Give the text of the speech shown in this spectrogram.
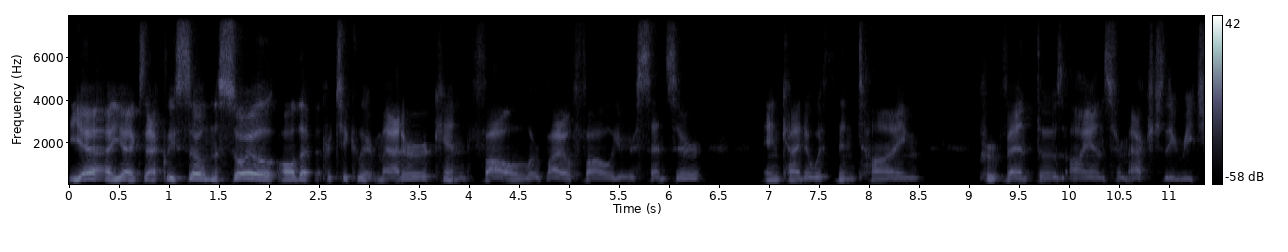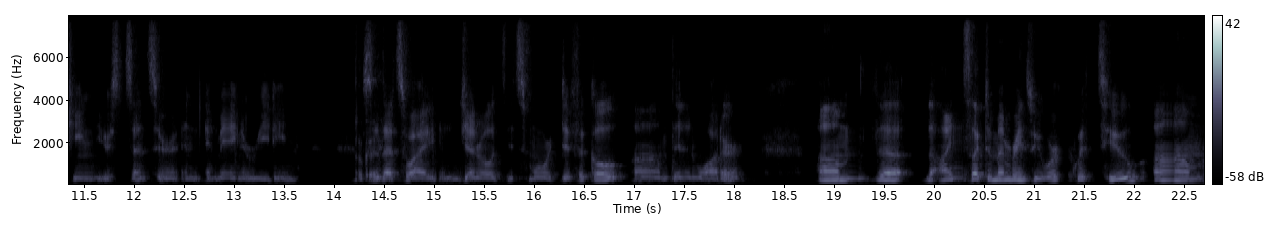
yeah, yeah, exactly. So in the soil, all that particulate matter can foul or biofoul your sensor, and kind of within time prevent those ions from actually reaching your sensor and, and making a reading. Okay. So that's why, in general, it's, it's more difficult um, than in water. Um, the the ion selective membranes we work with too um,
